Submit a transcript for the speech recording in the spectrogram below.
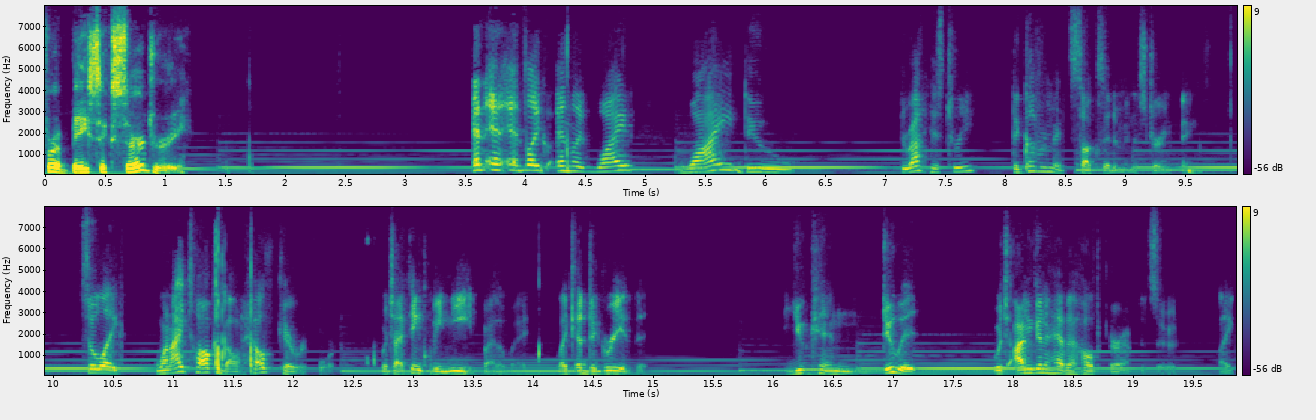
for a basic surgery. And, and and like and like why why do throughout history the government sucks at administering things? So like when i talk about healthcare reform which i think we need by the way like a degree of it you can do it which i'm gonna have a healthcare episode like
